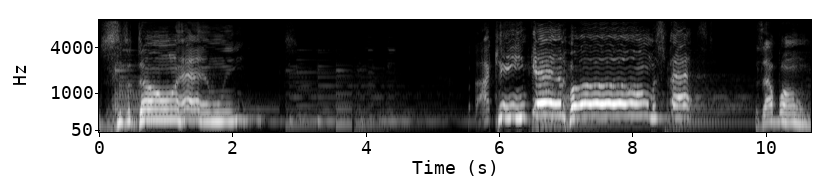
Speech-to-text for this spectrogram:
Since I don't have wings, I can't get home as fast as I want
